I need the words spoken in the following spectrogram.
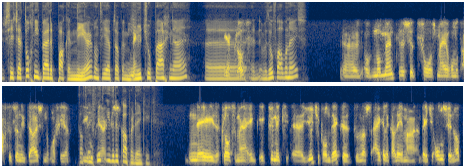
zit jij toch niet bij de pakken neer, want je hebt ook een nee. YouTube-pagina. ja, klopt. En met hoeveel abonnees? Op het moment is het volgens mij 128.000 ongeveer. Dat heeft niet iedere kapper, denk ik. Nee, dat klopt. Maar ik, ik, toen ik YouTube ontdekte, toen was het eigenlijk alleen maar een beetje onzin op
